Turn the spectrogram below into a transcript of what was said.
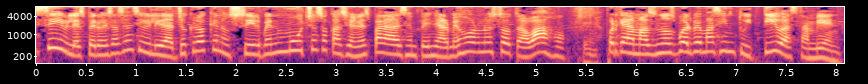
sensibles, pero esa sensibilidad yo creo que nos sirve en muchas ocasiones para desempeñar mejor nuestro trabajo, Sí. porque además nos vuelve más intuitivas también.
